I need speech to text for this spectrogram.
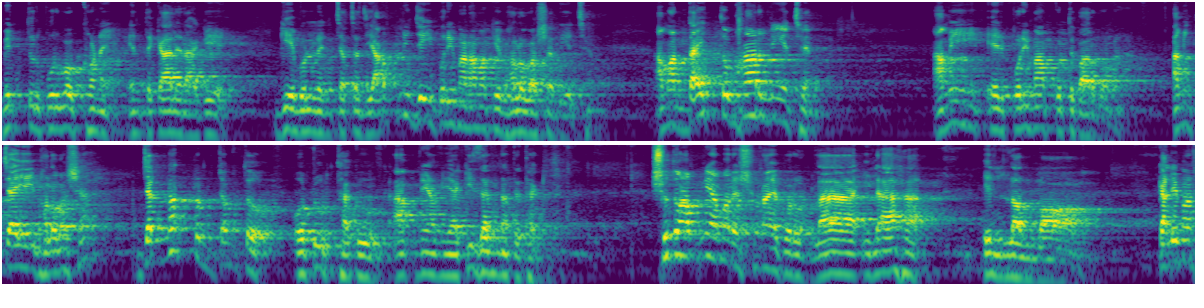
মৃত্যুর পূর্বক্ষণে এতেকালের আগে গিয়ে বললেন, চাচাজি, আপনি যেই পরিমাণ আমাকে ভালোবাসা দিয়েছেন, আমার দায়িত্ব ভার নিয়েছেন, আমি এর পরিমাপ করতে পারব না। আমি চাই এই ভালোবাসা জান্নাত পর্যন্ত অটুট থাকুক, আপনি, আমি একই জান্নাতে থাকি। শুধু আপনি আমার শোনায় পড়ুন, লা ইলাহা ইল্লাল্লাহ। কালিমার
